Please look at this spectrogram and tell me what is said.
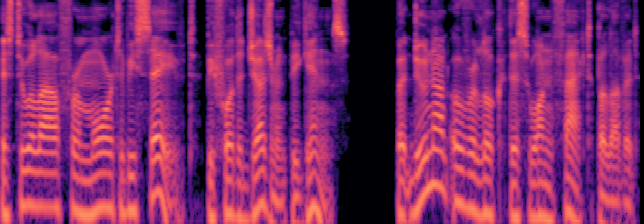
is to allow for more to be saved before the judgment begins. But do not overlook this one fact, beloved,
